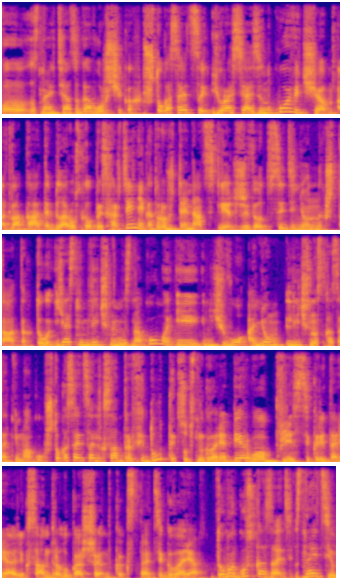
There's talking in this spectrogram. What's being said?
э, знаете, о заговорщиках. Что касается Юрася Зинковича, адвоката белорусского происхождения, который уже 13 лет живет в Соединенных Соединенных Штатах, то я с ним лично не знакома и ничего о нем лично сказать не могу. Что касается Александра Федуты, собственно говоря, первого пресс-секретаря Александра Лукашенко, кстати говоря, то могу сказать, знаете,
